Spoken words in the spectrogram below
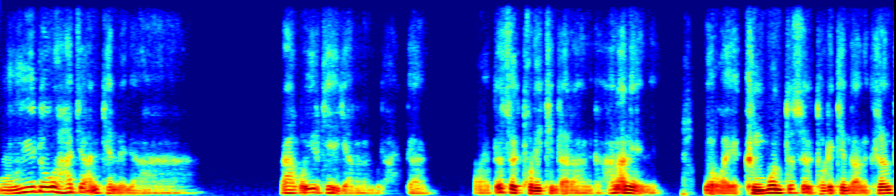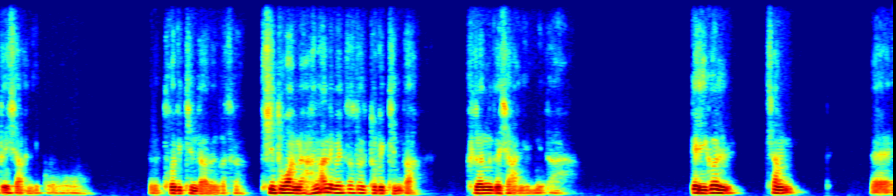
위로하지 않겠느냐. 라고 이렇게 얘기하는 겁니다. 그러니까 어, 뜻을 돌이킨다라는 거. 하나님 여호와의 근본 뜻을 돌이킨다는 그런 뜻이 아니고 돌이킨다는 것은 기도하면 하나님의 뜻을 돌이킨다 그런 것이 아닙니다. 그러니까 이걸 참 에,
